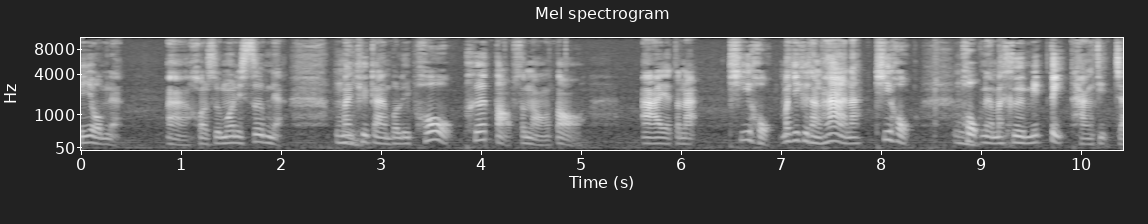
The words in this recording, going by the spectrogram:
นิยมเนี่ยอ่า consumerism เนี่ยอืมมันคือการบริโภคเพื่อตอบสนองต่อ อายตนะที่หกเมื่อกี้คือทางห้านะ ที่หกหกเนี่ยมันคือมิติทางจิตใจ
